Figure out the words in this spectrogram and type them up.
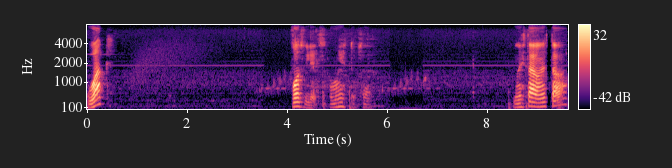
What? Fósiles, ¿cómo es esto? O sea, ¿dónde está? ¿Dónde está?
